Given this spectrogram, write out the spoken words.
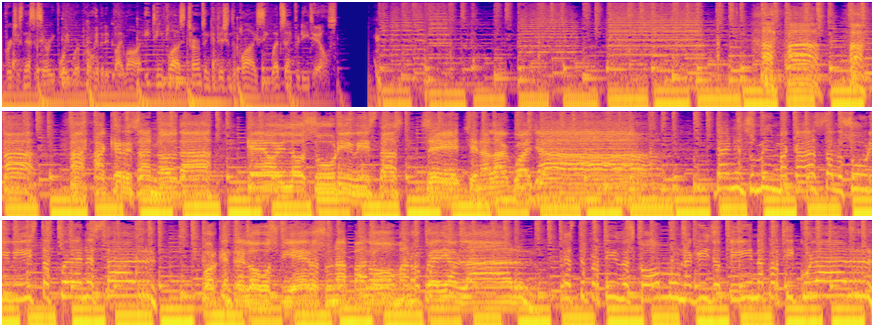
No purchase necessary. Void where prohibited by law. 18 plus terms and conditions apply. See website for details. Ja, ja, ja, ja, ja, qué risa nos da que hoy los uribistas se echen al agua ya. Ya ni en su misma casa los uribistas pueden estar, porque entre lobos fieros una paloma no puede hablar. Este partido es como una guillotina particular,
